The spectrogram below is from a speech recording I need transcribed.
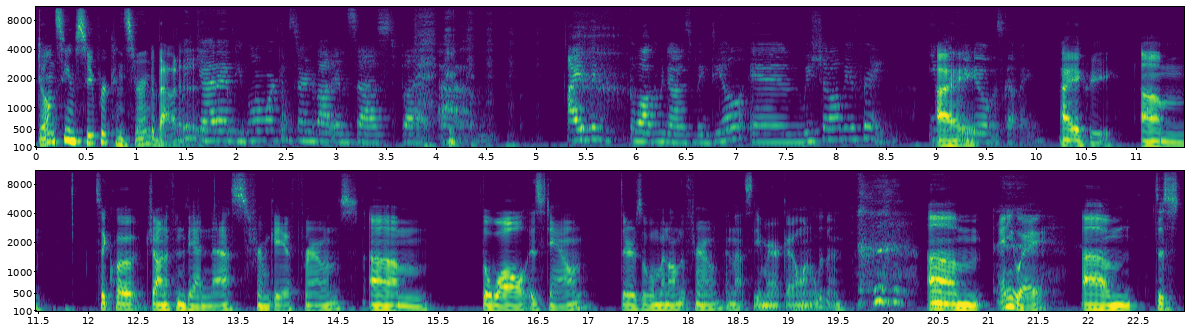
don't seem super concerned about We it. We get it. People are more concerned about incest, but um, I think the wall coming down is a big deal, and we should all be afraid, even if we I- knew it was coming. I agree. Um, to quote Jonathan Van Ness from Game of Thrones, um, "The wall is down. There's a woman on the throne, and that's the America I want to live in." um, anyway, um, just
